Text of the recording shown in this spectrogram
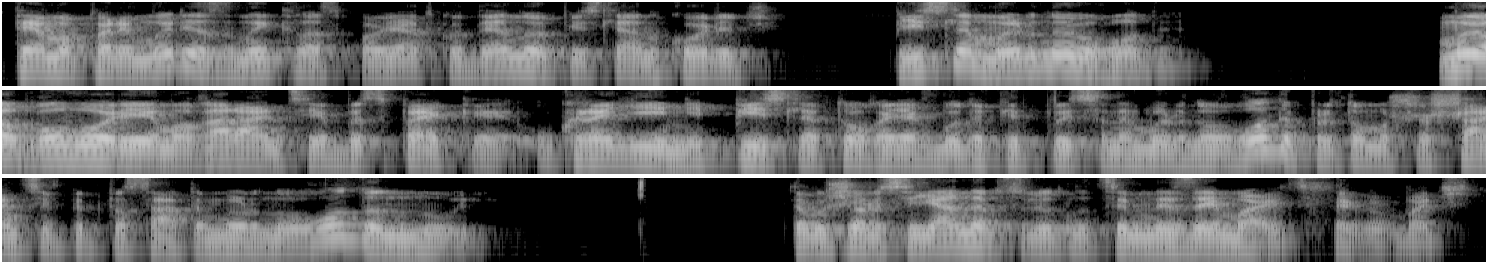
Тема перемир'я зникла з порядку денного після Анкорідж, після мирної угоди. Ми обговорюємо гарантії безпеки Україні після того, як буде підписана мирна угода, при тому, що шансів підписати мирну угоду нуль. Тому що росіяни абсолютно цим не займаються, як ви бачите.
